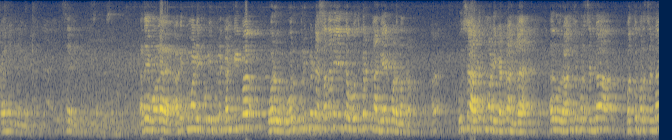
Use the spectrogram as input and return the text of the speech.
சரி சரி சரி. அதே போல அடுக்குமாடி குடியிருப்பில் கண்டிப்பாக ஒரு ஒரு குறிப்பிட்ட சதவீதத்தை ஒதுக்கிறதுக்கு நாங்கள் ஏற்பாடு பண்ணுறோம் புதுசாக அடுக்குமாடி கட்டுறாங்களே அது ஒரு அஞ்சு பர்சண்டா பத்து பர்சண்டா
